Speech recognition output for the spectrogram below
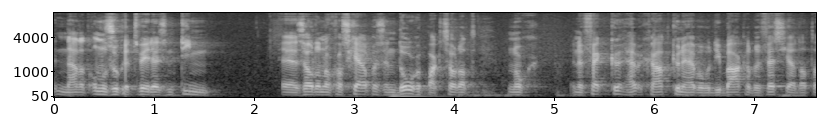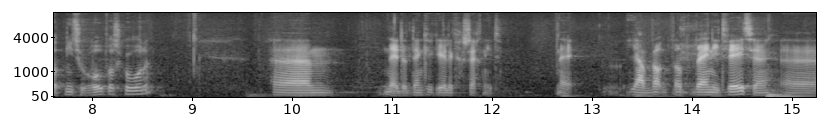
na dat onderzoek in 2010 zou er nog wat scherper zijn doorgepakt. Zou dat nog een effect gehad kunnen hebben op die bakel bij Vestia dat dat niet zo groot was geworden? Um, nee, dat denk ik eerlijk gezegd niet. Nee. Ja, wat, wat wij niet weten. Uh,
